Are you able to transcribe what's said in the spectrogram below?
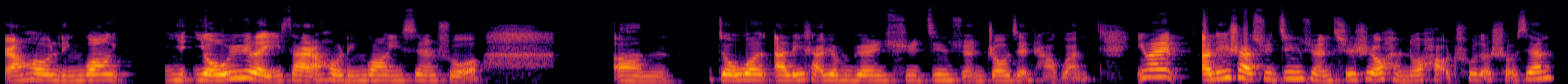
然后灵光。犹豫了一下，然后灵光一现说：“嗯，就问阿丽莎愿不愿意去竞选州检察官。因为阿丽莎去竞选其实有很多好处的。首先，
